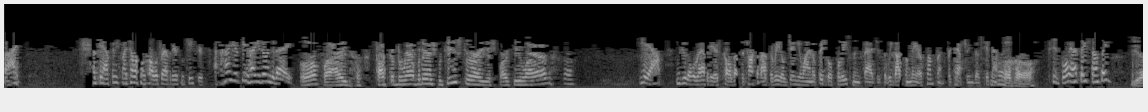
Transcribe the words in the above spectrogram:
bye. Okay, I finished my telephone call with Rabbit Ears and Keister. Uh, hi, Ukey. How you doing today? Oh, fine. Talking to Rabbit Ears McKeester, are you, Sparky lad? Huh? Yeah, good old Rabbit Ears called up to talk about the real, genuine, official policeman's badges that we got from Mayor Plumfront for capturing those kidnappers. Uh-huh. Boy, I say something. Yeah,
